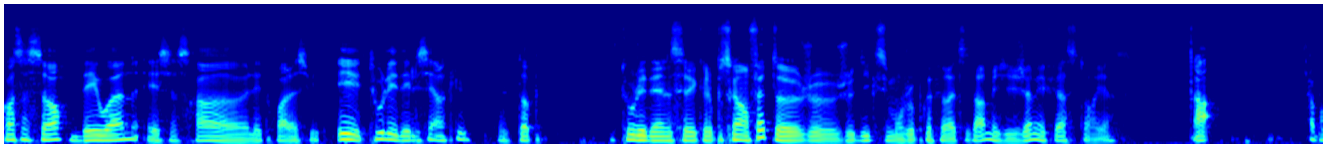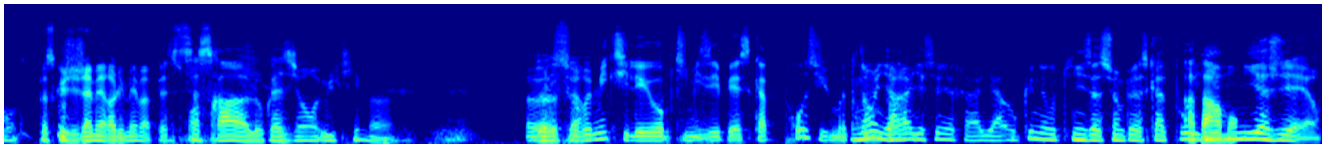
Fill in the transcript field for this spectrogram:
quand ça sort, Day One, et ce sera les trois à la suite. Et tous les DLC inclus, c'est top. Tous les DLC, lesquels- parce qu'en fait, je, je dis que c'est mon jeu préféré, etc. Mais j'ai jamais fait Astorias. Ah. Ah bon? Parce que j'ai jamais rallumé ma PS3. Ça sera l'occasion ultime. Euh, ce faire. remix, il est optimisé PS4 Pro, si je me trompe Non, il n'y pas. a, il y a- aucune optimisation PS4 Pro Apparemment. ni, HDR.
